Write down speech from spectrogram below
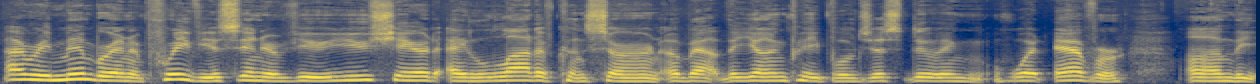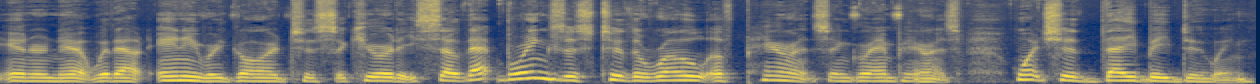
I remember in a previous interview you shared a lot of concern about the young people just doing whatever on the internet without any regard to security. So that brings us to the role of parents and grandparents. What should they be doing?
